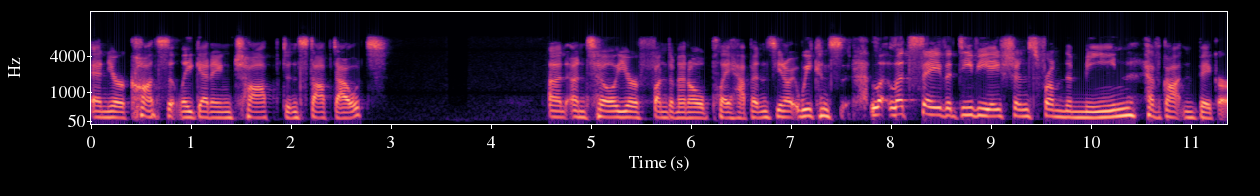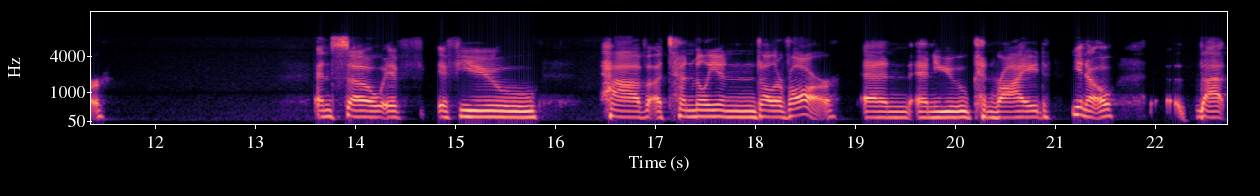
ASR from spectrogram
and you're constantly getting chopped and stopped out un- until your fundamental play happens. You know, we can let, let's say the deviations from the mean have gotten bigger. And so if if you have a 10 million dollar var and and you can ride, you know, that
